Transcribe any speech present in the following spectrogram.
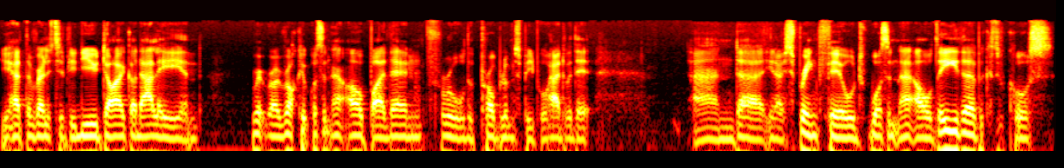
you had the relatively new Diagon Alley and Rip Ride Rocket wasn't that old by then for all the problems people had with it. And, uh, you know, Springfield wasn't that old either because, of course,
